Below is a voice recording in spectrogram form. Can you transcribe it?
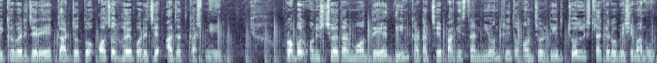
বিক্ষোভের জেরে কার্যত অচল হয়ে পড়েছে আজাদ কাশ্মীর। প্রবল অনিশ্চয়তার মধ্যে দিন কাটাচ্ছে পাকিস্তান নিয়ন্ত্রিত অঞ্চলটির চল্লিশ লাখেরও বেশি মানুষ।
